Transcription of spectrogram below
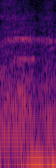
Ne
